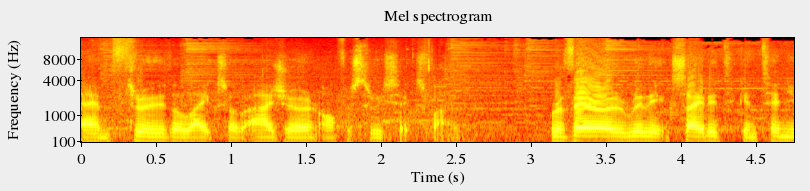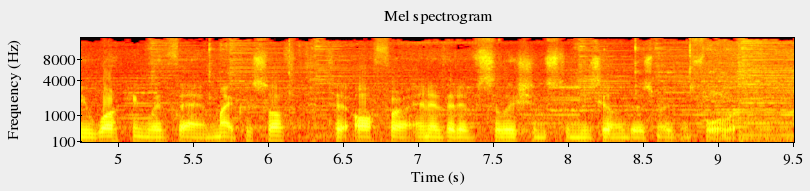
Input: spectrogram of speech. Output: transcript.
um, through the likes of Azure and Office 365. Revera are really excited to continue working with uh, Microsoft to offer innovative solutions to New Zealanders moving forward.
